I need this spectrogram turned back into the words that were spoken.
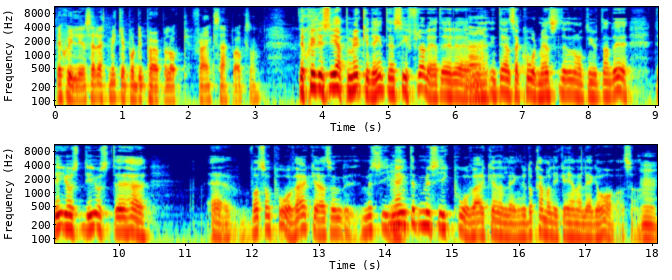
det skiljer sig rätt mycket på Deep Purple och Frank Zappa också. Det skiljer sig jättemycket. Det är inte en siffra det. Nej. inte ens ackordmässigt eller någonting. Utan det är, det är, just, det är just det här Eh, vad som påverkar, alltså musik, Mm. när inte musik påverkar en längre, då kan man lika gärna lägga av alltså. Mm.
